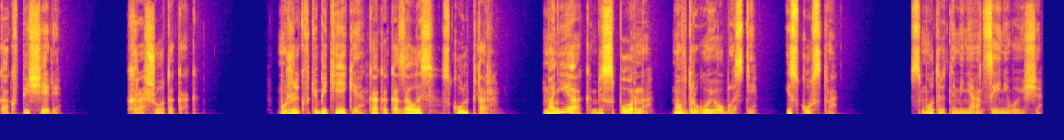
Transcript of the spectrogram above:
Как в пещере. Хорошо-то как. Мужик в тюбетейке, как оказалось, скульптор. Маньяк, бесспорно, но в другой области. Искусство. Смотрит на меня оценивающе.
